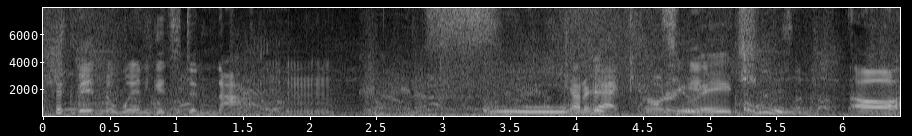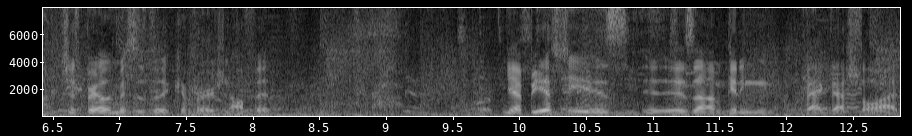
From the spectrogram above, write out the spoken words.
Spin to win gets denied. Mm-hmm. counter hit. counter 2H. hit. Ooh. Oh, just barely misses the conversion off it. Yeah, BSG is is um, getting backdashed a lot.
